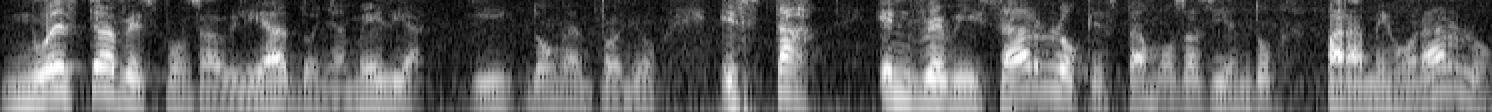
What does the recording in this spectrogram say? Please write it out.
nuestra responsabilidad, doña Amelia y don Antonio, está en revisar lo que estamos haciendo para mejorarlo,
